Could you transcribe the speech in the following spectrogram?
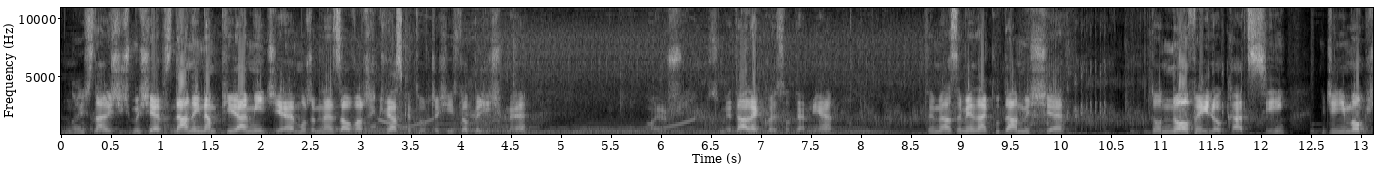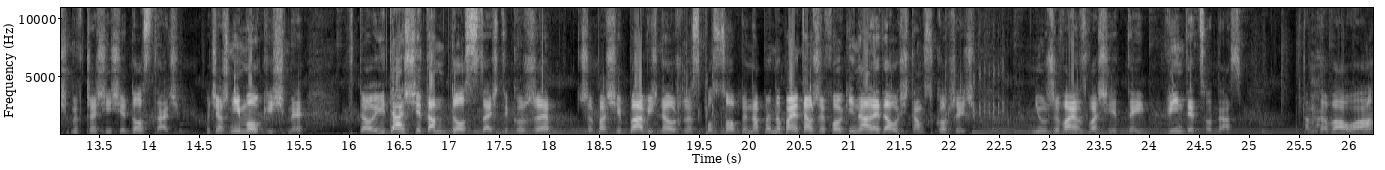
No i znaleźliśmy się w znanej nam piramidzie. Możemy nawet zauważyć gwiazdkę, którą wcześniej zdobyliśmy. O, już w sumie daleko jest ode mnie. Tym razem jednak udamy się do nowej lokacji, gdzie nie mogliśmy wcześniej się dostać. Chociaż nie mogliśmy. W teorii da się tam dostać, tylko że trzeba się bawić na różne sposoby. Na pewno pamiętam, że w oryginale dało się tam wskoczyć, nie używając właśnie tej windy, co nas tam dawała.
